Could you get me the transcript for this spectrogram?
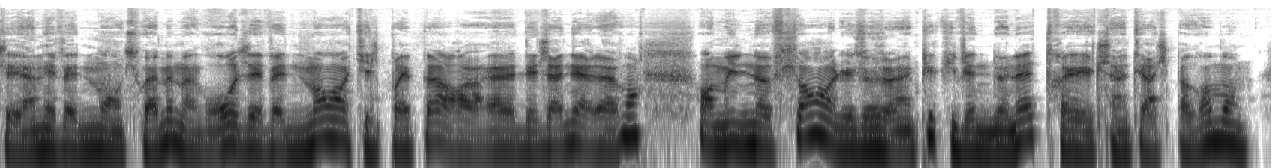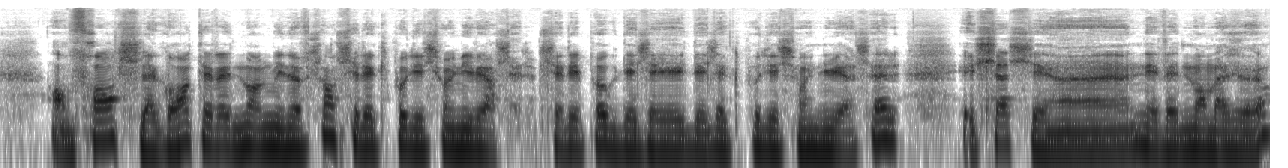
c'est un événement soi-même, un gros événement qui se prépare euh, des années à l'avant. En 1900, les Jeux Olympiques, ils viennent de naître et ça intéresse pas grand monde. En France, le grand événement de 1900, c'est l'exposition universelle. C'est l'époque des, des expositions universelles et ça, c'est un événement majeur.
